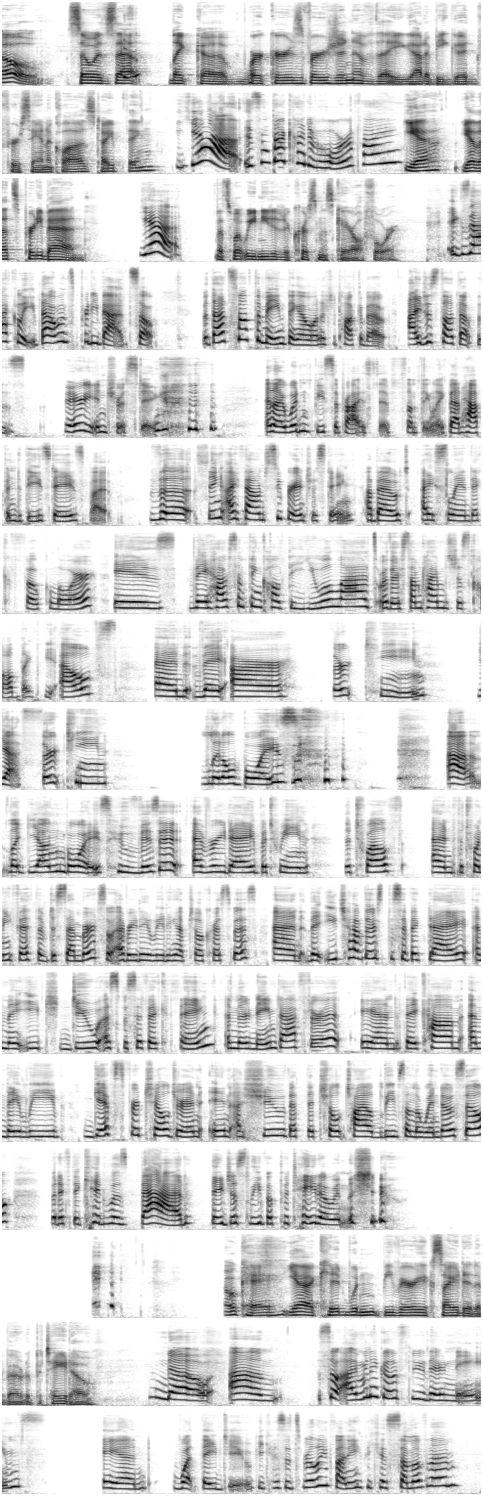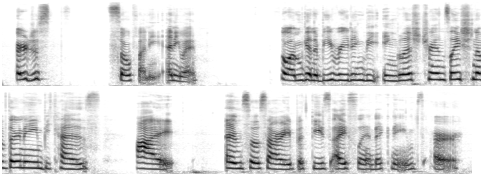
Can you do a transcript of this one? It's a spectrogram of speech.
Oh, so is that like a workers version of the you gotta be good for Santa Claus type thing? yeah, isn't that kind of horrifying? Yeah, yeah, that's pretty bad. Yeah, That's what we needed a Christmas carol for. exactly. That one's pretty bad. So, but that's not the main thing I wanted to talk about. I just thought that was very interesting. and I wouldn't be surprised if something like that happened these days, but the thing I found super interesting about Icelandic folklore is they have something called the Yule lads, or they're sometimes just called like the elves, and they are 13. Yeah, 13 little boys, um, like young boys who visit every day between the 12th and the 25th of December, so every day leading up till Christmas. And they each have their specific day and they each do a specific thing and they're named after it. And they come and they leave gifts for children in a shoe that the chil- child leaves on the windowsill. But if the kid was bad, they just leave a potato in the shoe. Okay, yeah, a kid wouldn't be very excited about a potato. No. Um so I'm going to go through their names and what they do because it's really funny because some of them are just so funny. Anyway. So I'm going to be reading the English translation of their name because I am so sorry but these Icelandic names are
